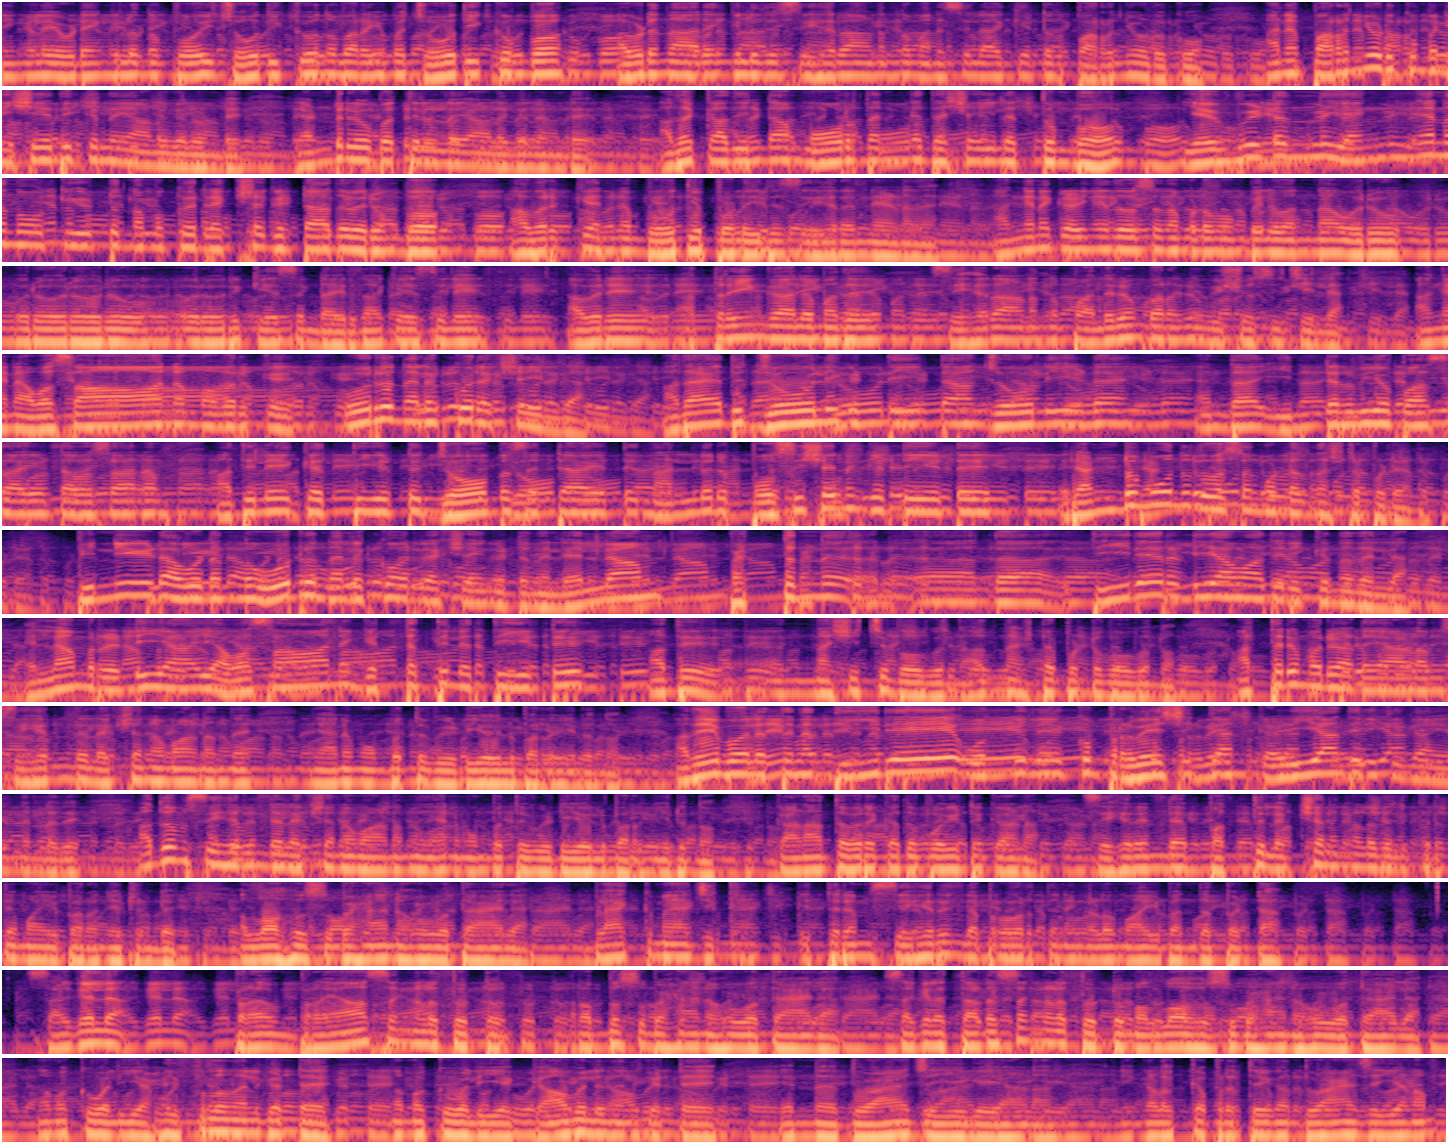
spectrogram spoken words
നിങ്ങൾ എവിടെയെങ്കിലും ഒന്ന് പോയി ചോദിക്കൂ എന്ന് പറയുമ്പോൾ ചോദിക്കുമ്പോൾ അവിടുന്ന് ആരെങ്കിലും ഇത് സിഹറാണെന്ന് മനസ്സിലാക്കിയിട്ട് അത് പറഞ്ഞു കൊടുക്കും. അങ്ങനെ പറഞ്ഞു കൊടുക്കുമ്പോൾ നിഷേധിക്കുന്ന ആളുകളുണ്ട്. രണ്ട് രൂപത്തിലുള്ള ആളുകളുണ്ട്. അതൊക്കെ അതിന്റെ ആ മൂർധന്യ ദശയിലെത്തുമ്പോ എവിടെന്ന് എങ്ങനെ നോക്കിയിട്ടും നമുക്ക് രക്ഷ കിട്ടാതെ വരുമ്പോ അവർക്ക് എന്നെ ബോധ്യപ്പെടും ഇത് സിഹർ തന്നെയാണ് അങ്ങനെ കഴിഞ്ഞ ദിവസം നമ്മുടെ മുമ്പിൽ വന്ന ഒരു ഒരു ഒരു ഒരു കേസ് ഉണ്ടായിരുന്നു. ആ കേസിൽ അവർ അത്രയും കാലം അത് സിഹറാണെന്ന് പലരും പറഞ്ഞ് വിശ്വസിച്ചില്ല. അങ്ങനെ അവസാനം അവർക്ക് ഒരു നിലക്കും രക്ഷയില്ല. അതായത് ജോലി കിട്ടിയിട്ട് ആ ജോലിയുടെ എന്താ ഇന്റർവ്യൂ പാസ്സായിട്ട് അവസാനം അതിലേക്ക് എത്തിയിട്ട് ജോബ് സെറ്റായിട്ട് നല്ലൊരു പൊസിഷനും കിട്ടിയിട്ട് രണ്ടു മൂന്ന് ദിവസം കൊണ്ട് അത് നഷ്ടപ്പെടുകയാണ്. പിന്നീട് അവിടെ നിന്ന് ഒരു നിലക്കും ഒരു രക്ഷയും കിട്ടുന്നില്ല. എല്ലാം പെട്ടെന്ന് എന്താ തീരെ റെഡിയാവാതിരിക്കുന്നതല്ല. എല്ലാം റെഡിയായി അവസാന ഘട്ടത്തിലെത്തിയിട്ട് അത് നശിച്ചു പോകുന്നു അത് നഷ്ടപ്പെട്ടു പോകുന്നു. അത്തരമൊരു അടയാളം സിഹറിന്റെ ലക്ഷണമാണെന്ന് ഞാൻ മുമ്പത്തെ വീഡിയോയിൽ പറഞ്ഞിരുന്നു. അതേപോലെ തന്നെ തീരെ ഒന്നിലേക്കും പ്രവേശിക്കാൻ കഴിയാതിരിക്കുക എന്നുള്ളത് അതും സിഹറിന്റെ ലക്ഷണമാണെന്ന് ഞാൻ മുമ്പത്തെ വീഡിയോയിൽ പറഞ്ഞിരുന്നു. കാണാത്തവരൊക്കെ അത് പോയിട്ട് കാണാം. സിഹറിന്റെ പത്ത് ലക്ഷണങ്ങൾ അതിൽ കൃത്യമായി പറഞ്ഞിട്ടുണ്ട്. അള്ളാഹു സുബാനുഭവത്തായ ബ്ലാക്ക് മാജിക് ഇത്തരം സെഹറിന്റെ പ്രവർത്തനങ്ങളുമായി ബന്ധപ്പെട്ട സകല പ്ര- പ്രയാസങ്ങളെ തൊട്ടും റബ്ബ് സുബാനുഭവത്തായ സകല തടസ്സങ്ങളെ തൊട്ടും അള്ളാഹു സുബാനുഭവത്തായ നമുക്ക് വലിയ ഹിഫ്ല നൽകട്ടെ നമുക്ക് വലിയ കാവൽ നൽകട്ടെ എന്ന് ദ്വാ ചെയ്യുകയാണ്. നിങ്ങളൊക്കെ പ്രത്യേകം ദ്വാ ചെയ്യണം.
